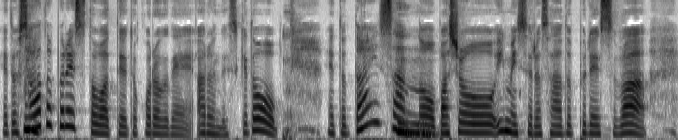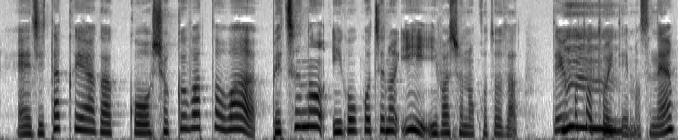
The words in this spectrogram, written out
えっと、サードプレイスとはっていうところであるんですけど、えっと、第3の場所を意味するサードプレイスは、えー自宅や学校職場とは別の居心地のいい居場所のことだっていうことを説いていますね。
